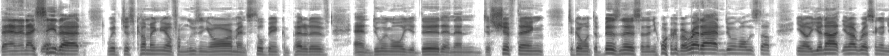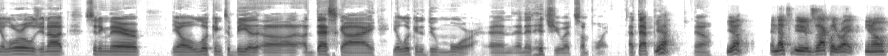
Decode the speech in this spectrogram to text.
And, and I see that with just coming, you know, from losing your arm and still being competitive and doing all you did, and then just shifting to go into business, and then you're working for Red Hat and doing all this stuff. You know, you're not you're not resting on your laurels. You're not sitting there, you know, looking to be a, a, a desk guy. You're looking to do more, and and it hits you at some point. At that point, yeah. yeah, Yeah, and that's you're exactly right. You know,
